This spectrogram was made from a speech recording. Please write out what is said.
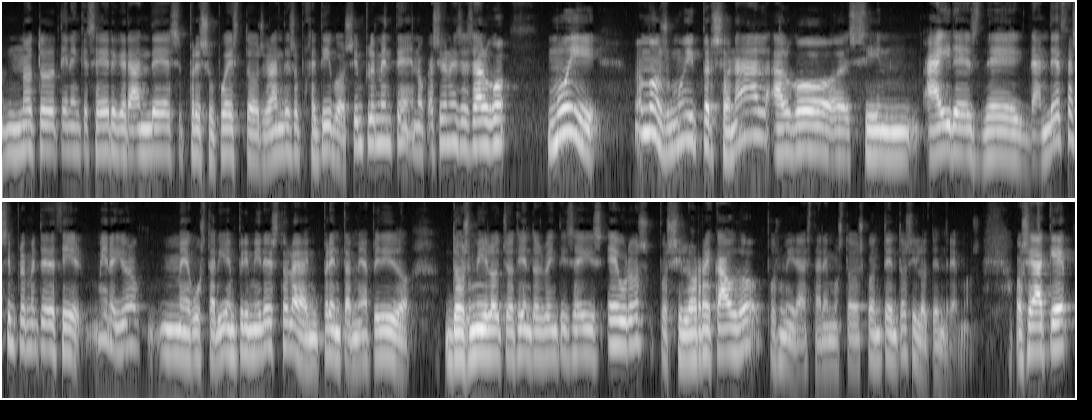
no todo tienen que ser grandes presupuestos, grandes objetivos, simplemente en ocasiones es algo muy vamos, muy personal, algo eh, sin aires de grandeza, simplemente decir, mira, yo me gustaría imprimir esto, la imprenta me ha pedido 2.826 euros, pues si lo recaudo, pues mira, estaremos todos contentos y lo tendremos. O sea que,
